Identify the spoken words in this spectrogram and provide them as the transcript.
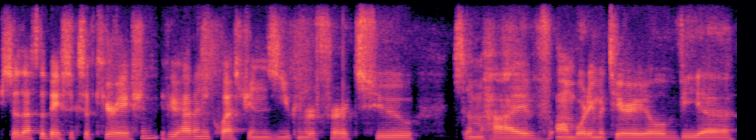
So that's the basics of curation. If you have any questions, you can refer to some Hive onboarding material via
